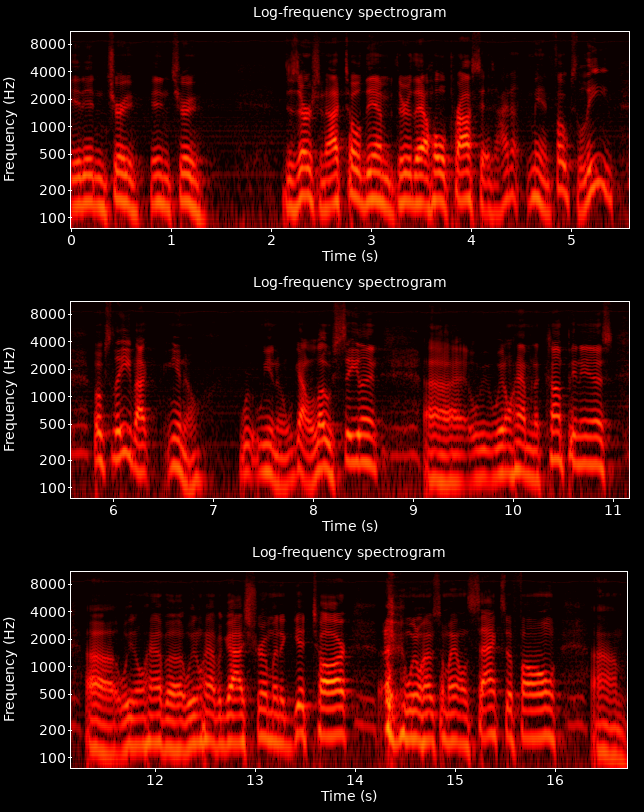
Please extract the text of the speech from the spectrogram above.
it isn't true. It isn't true. Desertion. I told them through that whole process. I don't, man, folks leave. Folks leave. I, you know, we, you know, we got a low ceiling. Uh, we, we, don't have an accompanist. Uh, we don't have a we don't have a guy strumming a guitar. we don't have somebody on saxophone. Um,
